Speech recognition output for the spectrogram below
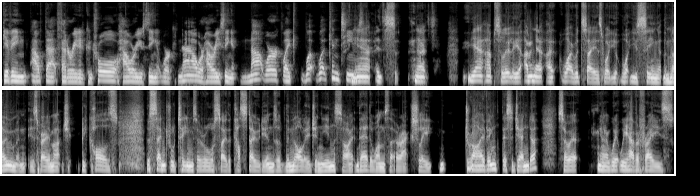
giving out that federated control? How are you seeing it work now or how are you seeing it not work? Like what what can teams yeah it's no it's yeah, absolutely. I mean, I, what I would say is what you what you're seeing at the moment is very much because the central teams are also the custodians of the knowledge and the insight. They're the ones that are actually driving this agenda. So, uh, you know, we, we have a phrase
